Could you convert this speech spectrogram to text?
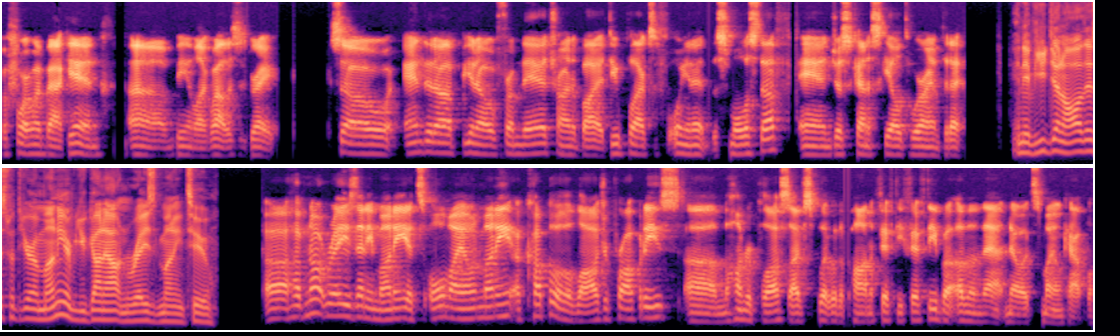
before I went back in, uh, being like, wow, this is great. So ended up, you know, from there trying to buy a duplex, a full unit, the smaller stuff, and just kind of scaled to where I am today. And have you done all this with your own money, or have you gone out and raised money too? Uh, have not raised any money. It's all my own money. A couple of the larger properties, um, the 100 plus, I've split with a partner 50 50. But other than that, no, it's my own capital.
